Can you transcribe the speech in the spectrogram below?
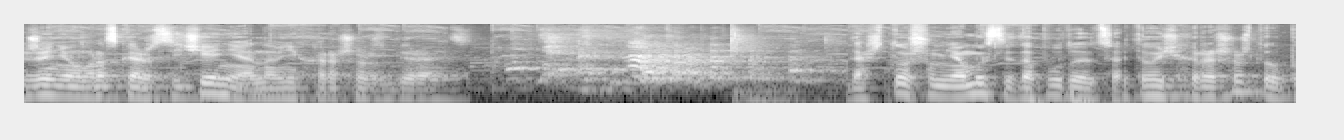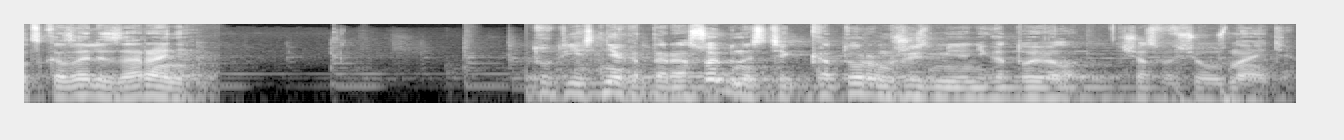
Женя вам расскажет сечение, она в них хорошо разбирается. Да что ж у меня мысли-то путаются. Это очень хорошо, что вы подсказали заранее. Тут есть некоторые особенности, к которым жизнь меня не готовила. Сейчас вы все узнаете.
